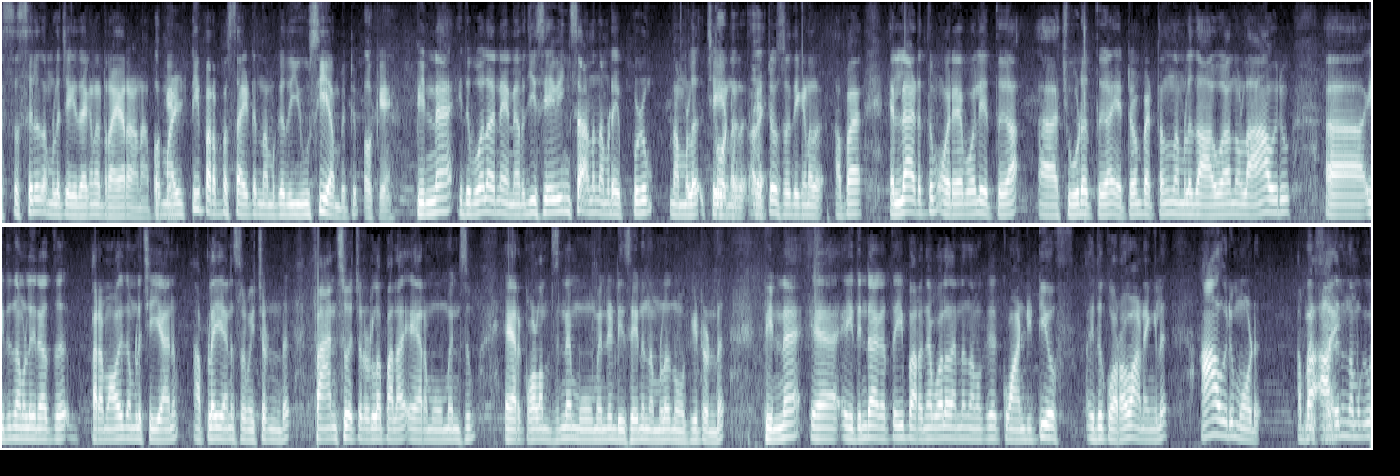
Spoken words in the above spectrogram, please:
എസ് എസിൽ നമ്മൾ ചെയ്തേക്കുന്ന ഡ്രയറാണ് അപ്പോൾ മൾട്ടി പർപ്പസ് ആയിട്ട് നമുക്കിത് യൂസ് ചെയ്യാൻ പറ്റും. ഓക്കെ പിന്നെ ഇതുപോലെ തന്നെ എനർജി സേവിങ്സ് ആണ് നമ്മുടെ എപ്പോഴും നമ്മൾ ചെയ്യുന്നത് ഏറ്റവും ശ്രദ്ധിക്കുന്നത് അപ്പോൾ എല്ലായിടത്തും ഒരേപോലെ എത്തുക ചൂടെത്തുക ഏറ്റവും പെട്ടെന്ന് നമ്മൾ ഇതാവുക എന്നുള്ള ആ ഒരു ഇത് നമ്മളിതിനകത്ത് പരമാവധി നമ്മൾ ചെയ്യാനും അപ്ലൈ ചെയ്യാനും ശ്രമിച്ചിട്ടുണ്ട്. ഫാൻസ് വെച്ചിട്ടുള്ള പല എയർ മൂവ്മെന്റ്സും എയർ കോളംസിന്റെ മൂവ്മെന്റും ഡിസൈനും നമ്മൾ നോക്കിയിട്ടുണ്ട്. പിന്നെ ഇതിന്റെ അകത്ത് ഈ പറഞ്ഞ പോലെ തന്നെ നമുക്ക് ക്വാണ്ടിറ്റി ഓഫ് ഇത് കുറവാണെങ്കിൽ ആ ഒരു മോഡ് അപ്പോൾ അതിന് നമുക്ക്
